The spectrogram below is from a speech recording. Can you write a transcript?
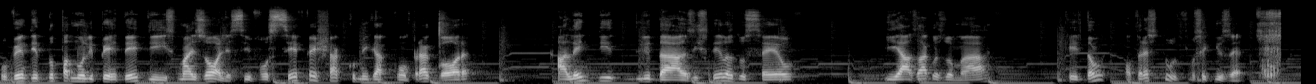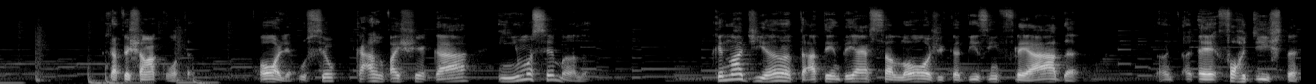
O vendedor, para não lhe perder, diz: Mas olha, se você fechar comigo a compra agora, além de lhe dar as estrelas do céu e as águas do mar, ele não oferece tudo que você quiser para fechar uma conta. Olha, o seu carro vai chegar em uma semana. Porque não adianta atender a essa lógica desenfreada, é, fordista,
